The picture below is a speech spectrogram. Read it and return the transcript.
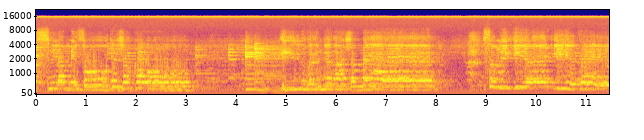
sur la maison de Jacob reviendra jamais. Celui qui est, qui était,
